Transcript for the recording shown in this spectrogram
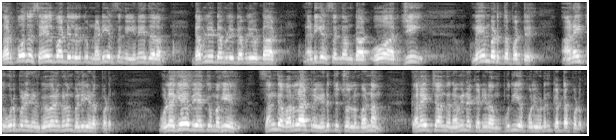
தற்போது செயல்பாட்டில் இருக்கும் நடிகர் சங்க இணையதளம் டபிள்யூ டபிள்யூ டபிள்யூ டாட் நடிகர் சங்கம் டாட் ஓஆர்ஜி மேம்படுத்தப்பட்டு அனைத்து உறுப்பினர்களின் விவரங்களும் வெளியிடப்படும். உலகே வியக்கும் வகையில் சங்க வரலாற்றை எடுத்துச் சொல்லும் வண்ணம் கலை சார்ந்த நவீன கட்டிடம் புதிய பொலிவுடன் கட்டப்படும்.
